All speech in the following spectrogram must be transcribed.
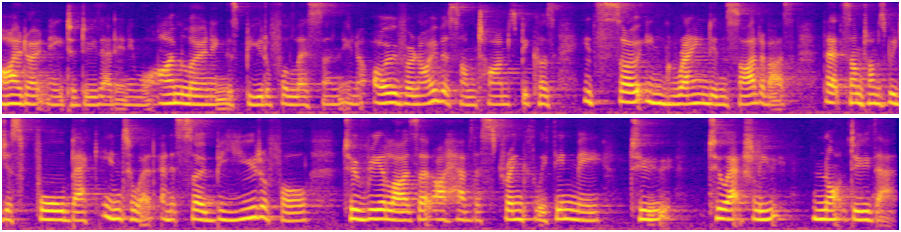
I don't need to do that anymore. I'm learning this beautiful lesson, you know, over and over sometimes because it's so ingrained inside of us that sometimes we just fall back into it. And it's so beautiful to realize that I have the strength within me to to actually not do that.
